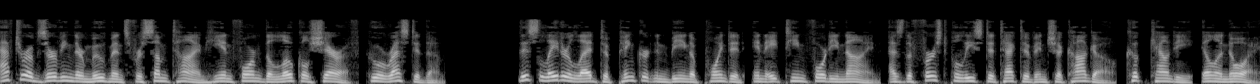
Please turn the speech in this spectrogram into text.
After observing their movements for some time he informed the local sheriff, who arrested them. This later led to Pinkerton being appointed, in 1849, as the first police detective in Chicago, Cook County, Illinois.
